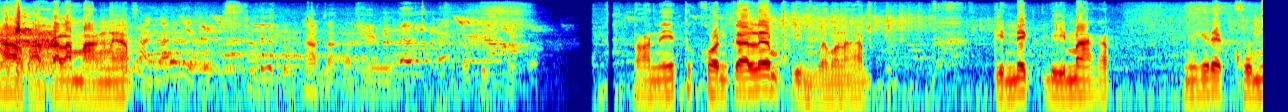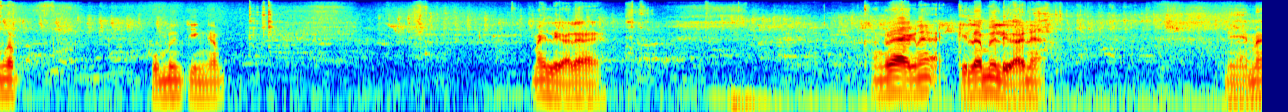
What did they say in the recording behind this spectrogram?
ข้าวสามกะละมังนะครับข้าวสังกะผิวก็ปิดให้ก่อนตอนนี้ทุกคนก็เริ่มอิ่มกันหมาแล้วครับ กินได้ดีมากครับ นี่ก็เรียกคุ้มครับ คุ้มจริงๆครับ ไม่เหลือเลย ครั้งแรกเนี่ย กินแล้วไม่เหลือเนี่ยนี่เห็นไหม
